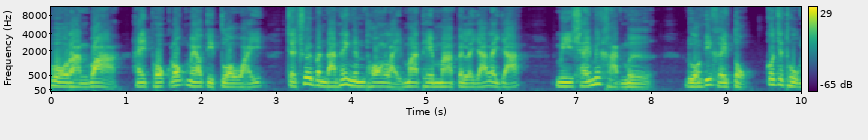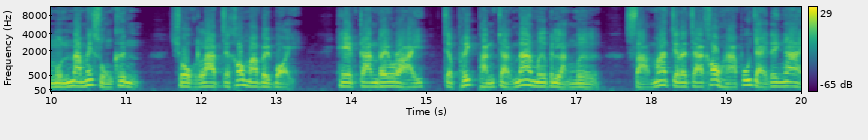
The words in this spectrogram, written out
โบราณว่าให้พกรกแมวติดตัวไว้ จะช่วยบันดาลให้เงินทองไหลมาเทมาเป็นระยะระยะ มีใช้ไม่ขาดมือ ดวงที่เคยตกก็จะถูกหนุนนำให้สูงขึ้น โชคลาภจะเข้ามาบ่อยๆ เหตุการณ์ร้ายๆจะพลิกผันจากหน้ามือเป็นหลังมือ สามารถเจรจาเข้าหาผู้ใหญ่ได้ง่าย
